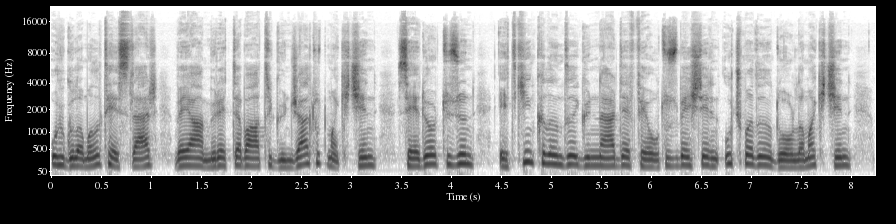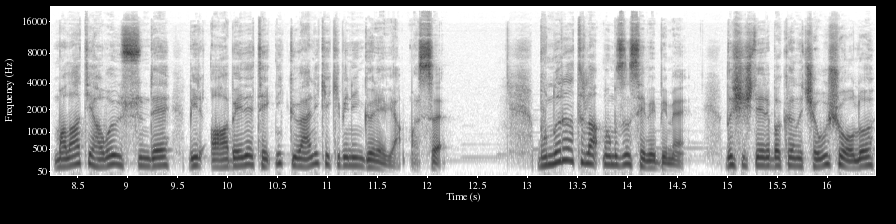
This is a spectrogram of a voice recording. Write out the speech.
Uygulamalı testler veya mürettebatı güncel tutmak için S-400'ün etkin kılındığı günlerde F-35'lerin uçmadığını doğrulamak için Malatya Hava Üssü'nde bir ABD teknik güvenlik ekibinin görev yapması. Bunları hatırlatmamızın sebebi mi? Dışişleri Bakanı Çavuşoğlu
